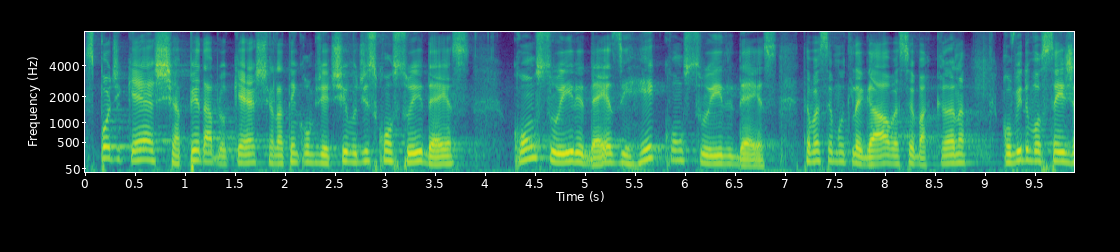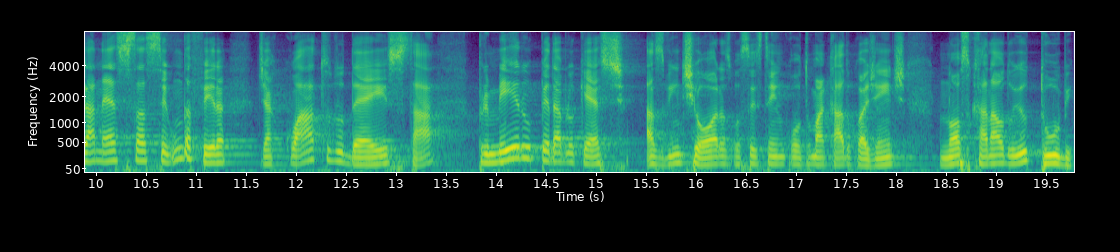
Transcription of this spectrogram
Esse podcast, a PWCast, ela tem como objetivo desconstruir ideias, construir ideias e reconstruir ideias. Então vai ser muito legal, vai ser bacana. Convido vocês já nessa segunda-feira, dia 4 do 10, tá? Primeiro PWCast, às 20 horas, vocês têm um encontro marcado com a gente no nosso canal do YouTube.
